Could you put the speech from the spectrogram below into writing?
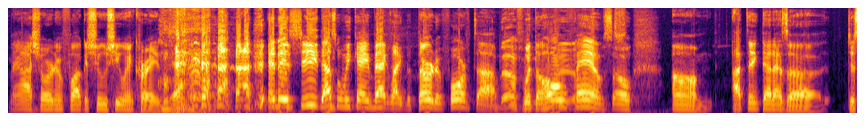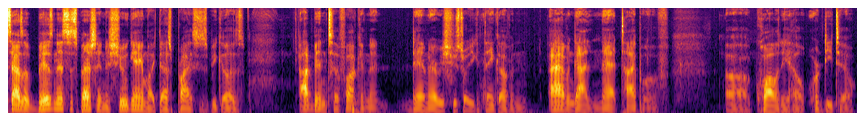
Man, I showed her them fucking shoes. She went crazy. and then she, that's when we came back like the third and fourth time Definitely, with the whole yeah. fam. So, um, I think that as a, just as a business, especially in the shoe game, like that's priceless because I've been to fucking damn near every shoe store you can think of, and I haven't gotten that type of uh, quality help or detail.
